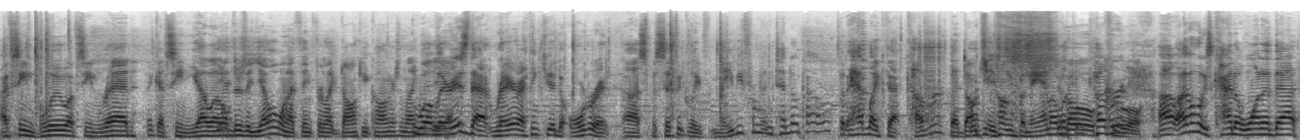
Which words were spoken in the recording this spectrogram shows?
I've seen blue. I've seen red. I think I've seen yellow. Yeah, there's a yellow one I think for like Donkey Kong or something like Well, that. there yeah. is that rare. I think you had to order it uh, specifically, maybe from Nintendo Power, but it had like that cover, that Donkey Kong banana so looking cover. cool. Uh, I've always kind of wanted that.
